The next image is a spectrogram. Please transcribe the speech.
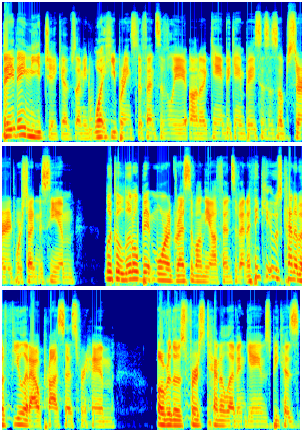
they they need Jacobs. I mean, what he brings defensively on a game to game basis is absurd. We're starting to see him look a little bit more aggressive on the offensive end. I think it was kind of a feel it out process for him over those first 10 11 games because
